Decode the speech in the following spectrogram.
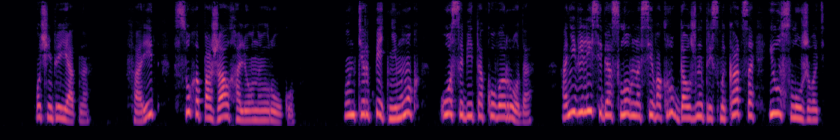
— Очень приятно. Фарид сухо пожал холеную руку. Он терпеть не мог особей такого рода. Они вели себя, словно все вокруг должны присмыкаться и услуживать,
